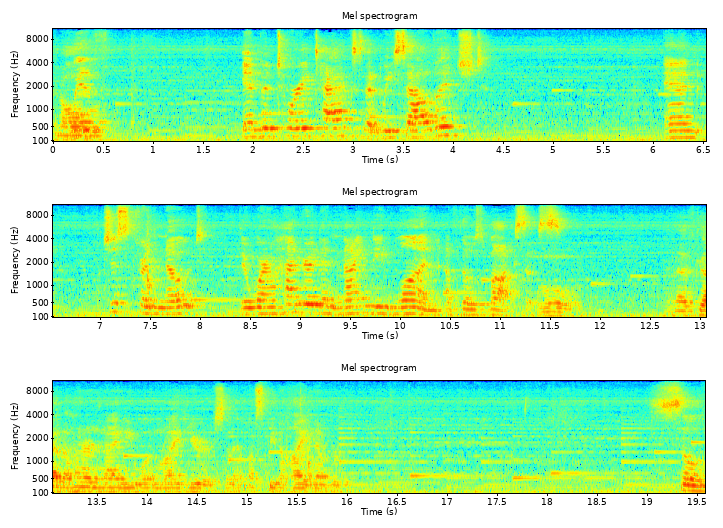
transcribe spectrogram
and all With of, inventory tags that we salvaged. And just for note, there were 191 of those boxes. oh. And I've got 191 right here, so that must be the high number. So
